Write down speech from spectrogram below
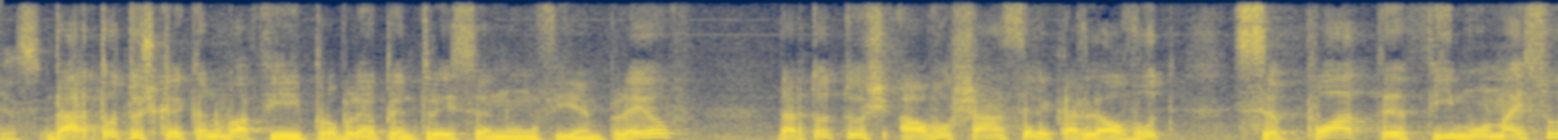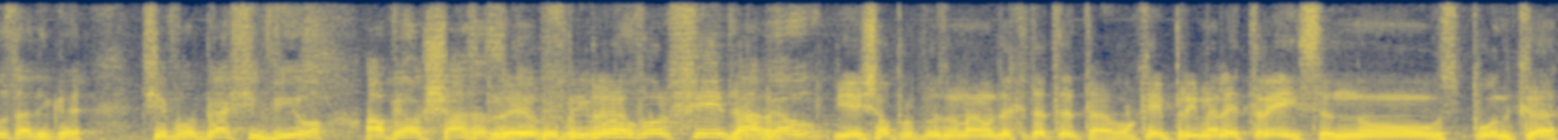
Yes. Dar totuși cred că nu va fi problemă pentru ei să nu fie în play-off, dar totuși au avut șansele care le-au avut să poată fi mult mai sus. Adică ce vorbea și Vio, aveau șansa să fie de primul Play-off loc. vor fi, dar aveau... ei și-au propus nu mai mult decât atâta. Ok, primele trei, să nu spun că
